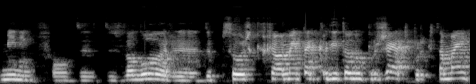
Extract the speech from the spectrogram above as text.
meaningful, de, de valor, de pessoas que realmente acreditam no projeto, porque também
